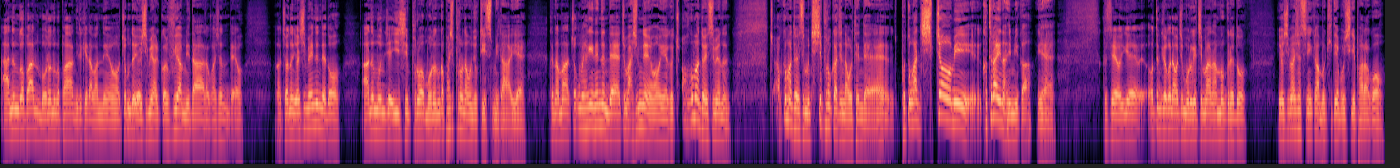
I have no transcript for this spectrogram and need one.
아는 거 반, 모르는 거 반 이렇게 나왔네요. 좀 더 열심히 할 걸 후회합니다. 라고 하셨는데요. 어, 저는 열심히 했는데도 아는 문제 20%, 모르는 거 80% 나온 적도 있습니다. 예. 그나마 조금 하긴 했는데 좀 아쉽네요. 예, 그 조금만 더 했으면은 조금만 더 했으면 70%까지 나올 텐데 보통 한 10점이 커트라인 아닙니까? 예. 글쎄요, 이게 어떤 결과 나올지 모르겠지만 한번 그래도 열심히 하셨으니까 한번 기대해 보시기 바라고.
